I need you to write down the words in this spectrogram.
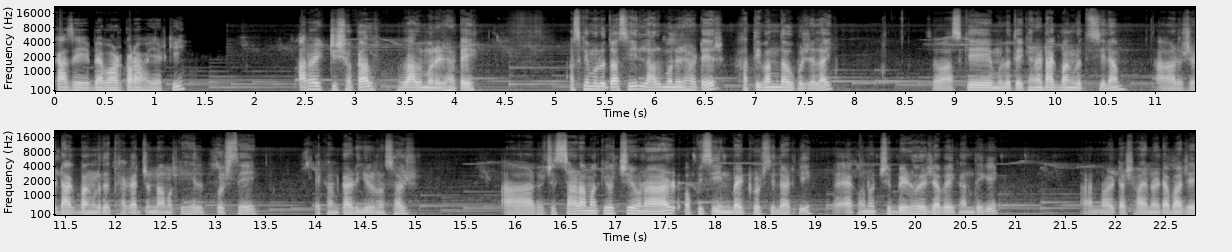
কাজে ব্যবহার করা হয় আর কি। আরও একটি সকাল, লালমনিরহাটে। আজকে মূলত আছি লালমনিরহাটের হাতিবান্ধা উপজেলায়। তো আজকে মূলত এখানে ডাক বাংলোতে ছিলাম, আর হচ্ছে ডাক বাংলোতে থাকার জন্য আমাকে হেল্প করছে এখানকার ইউনো স্যার। আর হচ্ছে স্যার আমাকে হচ্ছে ওনার অফিসে ইনভাইট করছিল আর কি। এখন হচ্ছে বের হয়ে যাবে এখান থেকে, আর নয়টা, সাড়ে নয়টা বাজে।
